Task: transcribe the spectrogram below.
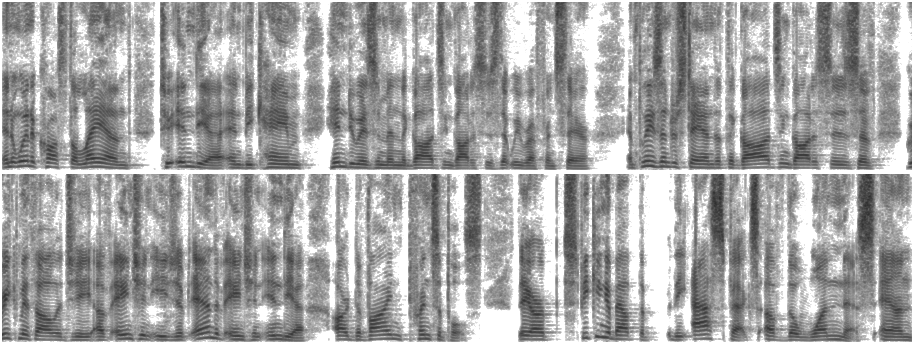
And it went across the land to India and became Hinduism and the gods and goddesses that we reference there. And please understand that the gods and goddesses of Greek mythology, of ancient Egypt, and of ancient India are divine principles. They are speaking about the, the aspects of the oneness and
